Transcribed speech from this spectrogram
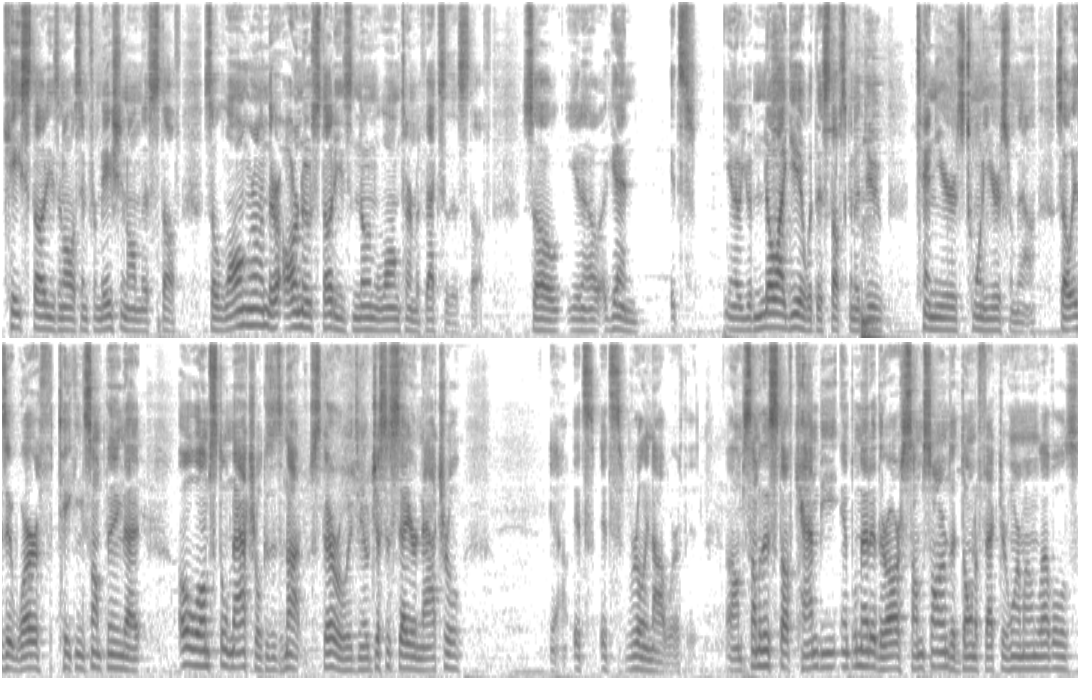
case studies and all this information on this stuff. So, long run, there are no studies known the long term effects of this stuff. So, you know, again, it's, you know, you have no idea what this stuff's going to do 10 years, 20 years from now. So, is it worth taking something that, oh, well, I'm still natural because it's not steroids, you know, just to say you're natural? Yeah, it's it's really not worth it. Um, some of this stuff can be implemented. There are some SARMs that don't affect your hormone levels.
